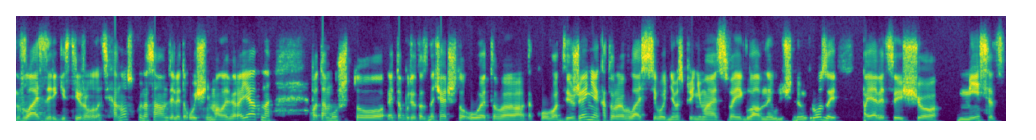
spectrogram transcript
власть зарегистрировала Тихановскую. На самом деле это очень маловероятно, потому что это будет означать, что у этого такого движения, которое власть сегодня воспринимает своей главной уличной угрозой, появится еще месяц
